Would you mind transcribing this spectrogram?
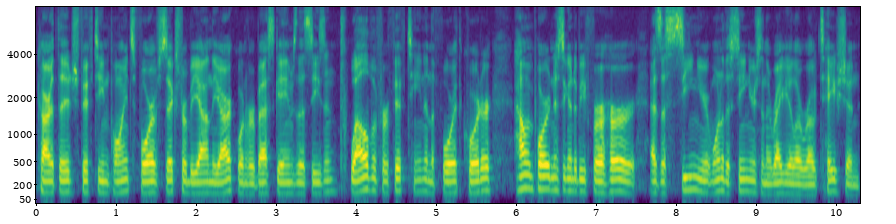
Carthage, 15 points, 4 of 6 for Beyond the Arc, one of her best games of the season, 12 of her 15 in the fourth quarter. How important is it going to be for her as a senior, one of the seniors in the regular rotation,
